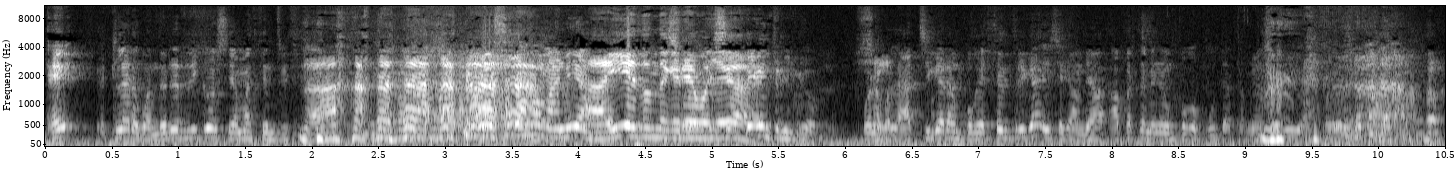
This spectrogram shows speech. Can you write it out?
Eh, claro, cuando eres rico se llama excentricidad. Ah. No se llama manía. Ahí es donde queríamos es llegar. excéntrico. Bueno, Sí. pues la chica era un poco excéntrica y se cambiaba. Aparte también era un poco puta, también lo digo. Pero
